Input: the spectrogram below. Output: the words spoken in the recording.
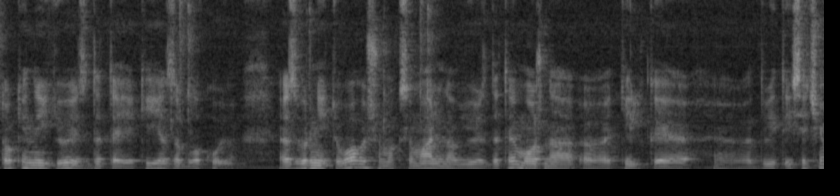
токени USDT, які я заблокую. Е, Зверніть увагу, що максимально в USDT можна е, тільки е, 2000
